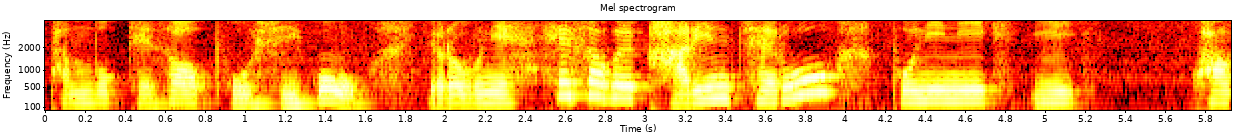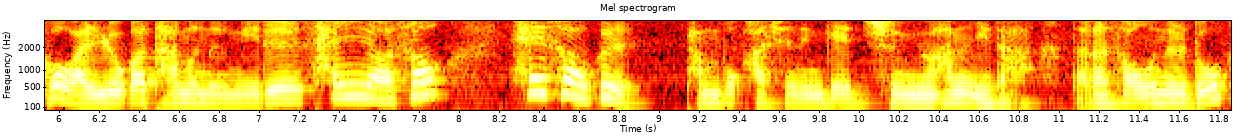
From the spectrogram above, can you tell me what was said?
반복해서 보시고 여러분이 해석을 가린 채로 본인이 이 과거 완료가 담은 의미를 살려서 해석을 반복하시는 게 중요합니다. 따라서 오늘도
